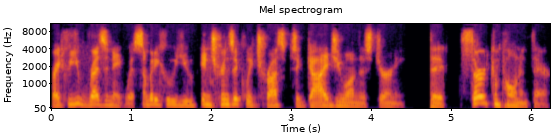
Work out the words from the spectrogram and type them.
right? Who you resonate with, somebody who you intrinsically trust to guide you on this journey. The third component there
